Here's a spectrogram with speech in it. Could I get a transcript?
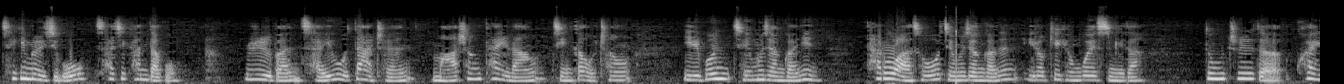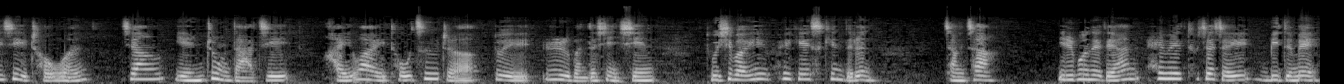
책임을 지고 사직한다고 일본 자유大臣 마성타이랑 警告称 일본 재무장관인 타로 아소 재무장관은 이렇게 경고했습니다. 东芝的会计丑闻将严重打击海外投资者对日本的信心。 도시바의 회계 스캔들은 장차 일본에 대한 해외 투자자의 믿음에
